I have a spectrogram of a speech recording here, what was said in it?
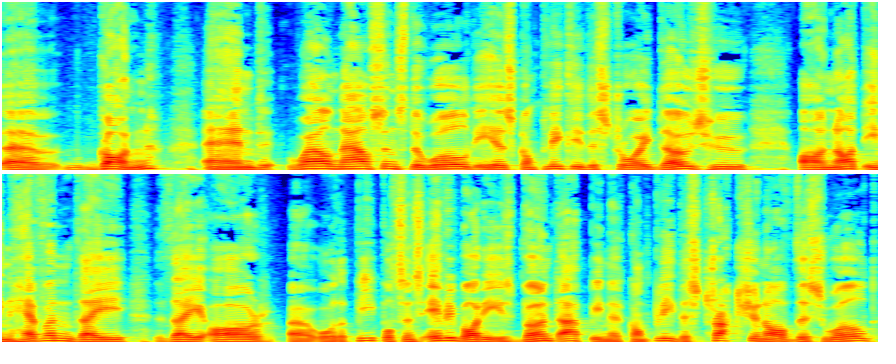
uh, gone. And well, now since the world is completely destroyed, those who are not in heaven, they they are, uh, or the people, since everybody is burnt up in a complete destruction of this world,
